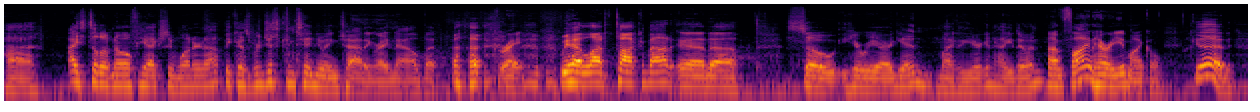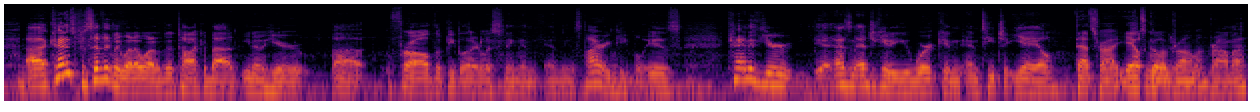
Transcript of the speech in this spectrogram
Uh, I still don't know if he actually won or not because we're just continuing chatting right now. But great, we had a lot to talk about, and uh, so here we are again. Michael Yeargan, how you doing? I'm fine. How are you, Michael? Good. Uh, kind of specifically, what I wanted to talk about, you know, here uh, for all the people that are listening and, and the inspiring people is kind of your as an educator you work and, and teach at Yale. That's right, Yale School, School of Drama. Drama,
